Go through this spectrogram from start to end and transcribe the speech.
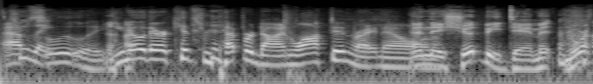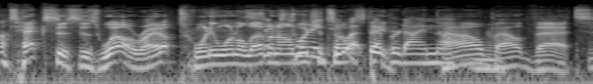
Too late. Absolutely. You know, there are kids from Pepperdine locked in right now. And they them. should be, damn it. North Texas as well, right up 21-11 on 622 Wichita at State. Pepperdine, though. How about that?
